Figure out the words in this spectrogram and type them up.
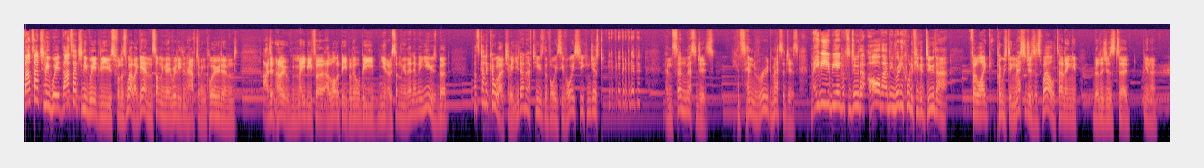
That's actually weird. That's actually weirdly useful as well. Again, something they really didn't have to include, and I don't know. Maybe for a lot of people it'll be, you know, something that they never use, but. That's kind of cool, actually. You don't have to use the voicey voice. You can just and send messages. You can send rude messages. Maybe you'd be able to do that. Oh, that'd be really cool if you could do that for like posting messages as well, telling villagers to, you know,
